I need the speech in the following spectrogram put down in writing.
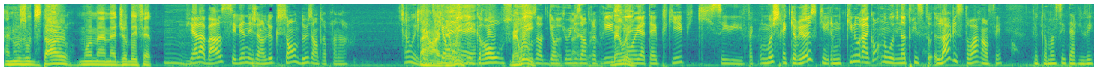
à nos auditeurs, moi, ma, ma job est faite. Puis à la base, Céline et Jean-Luc sont deux entrepreneurs. Ah oui. Ben, qui ben ont oui. des grosses, Ben grosses- ont, qui ont eu des entreprises, Ben qui ont eu été impliquées, puis qui c'est. fait que moi, je serais curieuse qu'ils qui nous racontent nos- notre histoire, leur histoire en fait, de comment c'est arrivé.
